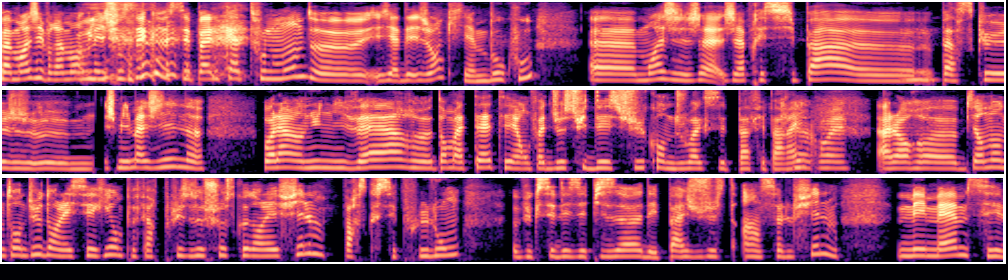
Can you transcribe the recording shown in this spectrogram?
bah moi j'ai vraiment Oui. mais je sais que c'est pas le cas de tout le monde euh, il y a des gens qui aiment beaucoup Euh, moi j'apprécie pas euh, Mm. parce que je, je m'imagine voilà un univers euh, dans ma tête et en fait je suis déçue quand je vois que c'est pas fait pareil Ah, ouais. alors, bien entendu, dans les séries, on peut faire plus de choses que dans les films parce que c'est plus long, vu que c'est des épisodes et pas juste un seul film. Mais même, c'est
